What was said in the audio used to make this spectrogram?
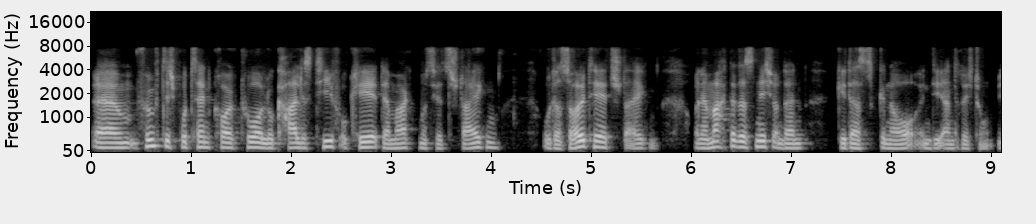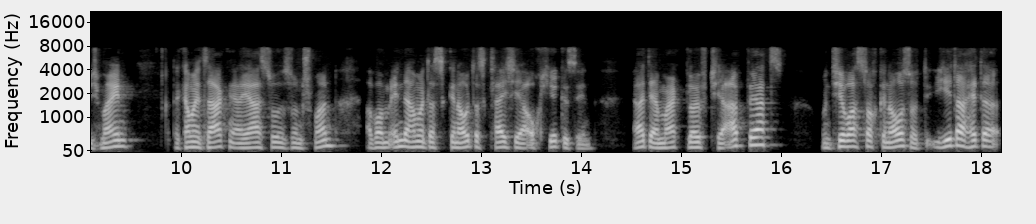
ähm, 50 Prozent Korrektur, lokales Tief, okay, der Markt muss jetzt steigen oder sollte jetzt steigen und dann macht er das nicht und dann geht das genau in die andere Richtung. Ich meine, da kann man jetzt sagen, ja, ja, so, so ein Schmann, aber am Ende haben wir das genau das gleiche ja auch hier gesehen. Ja, der Markt läuft hier abwärts, und hier war es doch genauso. Jeder hätte,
